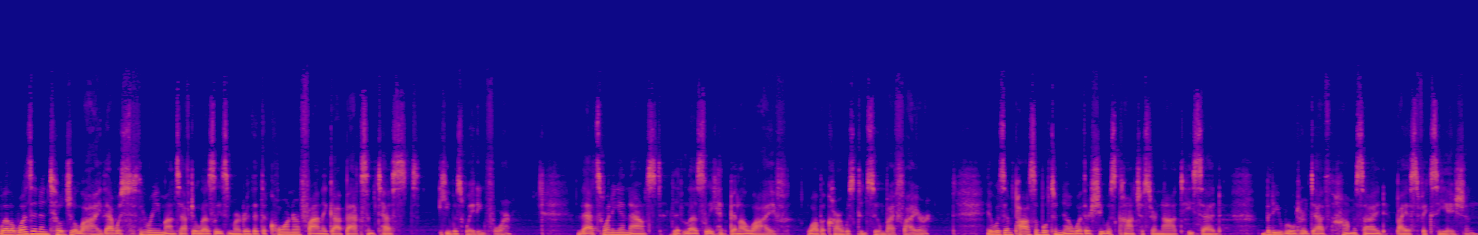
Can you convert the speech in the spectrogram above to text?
Well, it wasn't until July, that was three months after Leslie's murder, that the coroner finally got back some tests he was waiting for. That's when he announced that Leslie had been alive while the car was consumed by fire. It was impossible to know whether she was conscious or not, he said, but he ruled her death homicide by asphyxiation.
